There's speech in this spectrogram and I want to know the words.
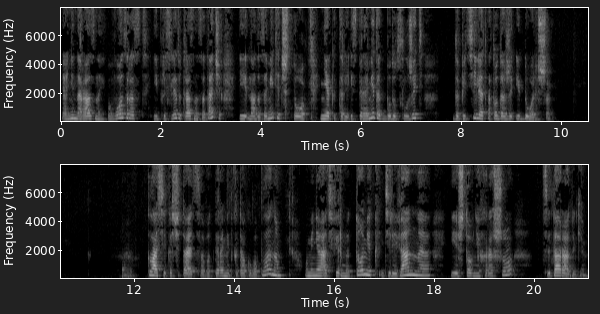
и они на разный возраст и преследуют разные задачи. И надо заметить, что некоторые из пирамидок будут служить до 5 лет, а то даже и дольше. Классика считается вот пирамидка такого плана. У меня от фирмы Томик, деревянная. И что в ней хорошо, цвета радуги.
